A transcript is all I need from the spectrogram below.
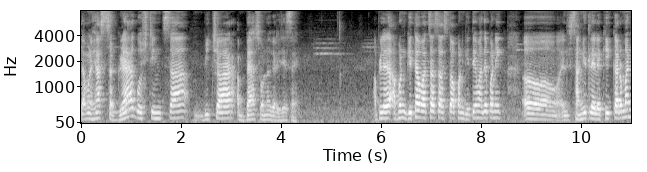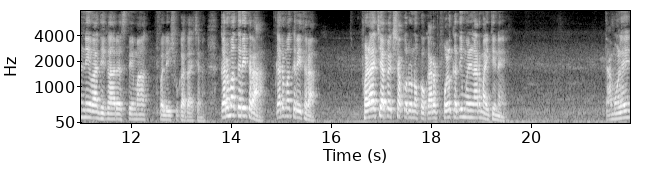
त्यामुळे ह्या सगळ्या गोष्टींचा विचार अभ्यास होणं गरजेचं आहे. आपल्याला आपण गीता वाचायचा असतो आपण गीतेमध्ये पण एक सांगितलेलं आहे की कर्मण्येवाधिकार असते मा फलेशु कदाचन. कर्म करीत राहा कर्म करीत राहा. फळाची अपेक्षा करू नको कारण फळ कधी मिळणार माहिती नाही. त्यामुळे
